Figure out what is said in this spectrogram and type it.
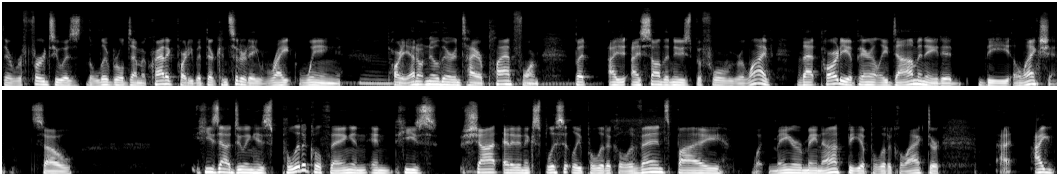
they're referred to as the Liberal Democratic Party, but they're considered a right wing Hmm. party. I don't know their entire platform, but I, I saw the news before we were live. That party apparently dominated the election. So he's out doing his political thing, and and he's shot at an explicitly political event by what may or may not be a political actor. I, I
